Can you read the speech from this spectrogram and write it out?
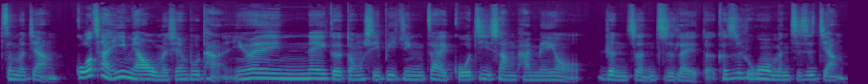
怎么讲，国产疫苗我们先不谈，因为那个东西毕竟在国际上还没有认证之类的。可是如果我们只是讲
